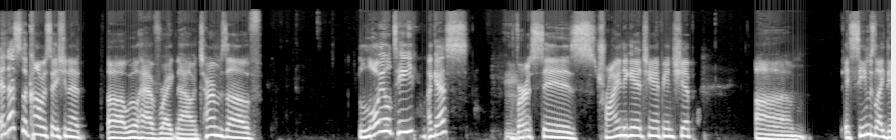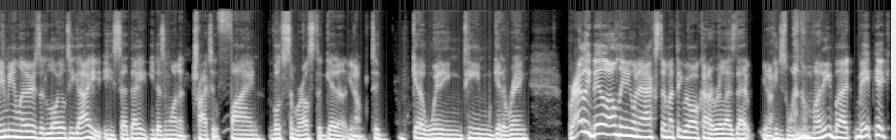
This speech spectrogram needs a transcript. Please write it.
And that's the conversation that uh, we'll have right now in terms of loyalty, I guess, hmm. versus trying to get a championship. Um, it seems like Damian Lillard is a loyalty guy. He, he said that he doesn't want to try to find go to somewhere else to get a you know to get a winning team, get a ring. Bradley Beal, I don't think anyone asked him. I think we all kind of realized that you know he just wanted the money, but maybe like,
